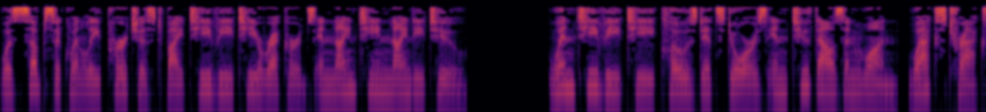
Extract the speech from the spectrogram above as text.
was subsequently purchased by TVT Records in 1992. When TVT closed its doors in 2001, Wax Trax,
